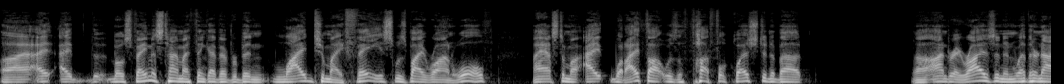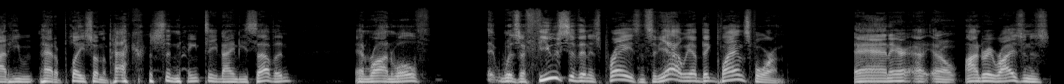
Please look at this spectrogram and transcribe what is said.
Uh, I, I, the most famous time I think I've ever been lied to my face was by Ron Wolf I asked him I, what I thought was a thoughtful question about uh, Andre Rison and whether or not he had a place on the Packers in 1997. And Ron Wolf was effusive in his praise and said, "Yeah, we have big plans for him." And uh, you know, Andre Rison is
